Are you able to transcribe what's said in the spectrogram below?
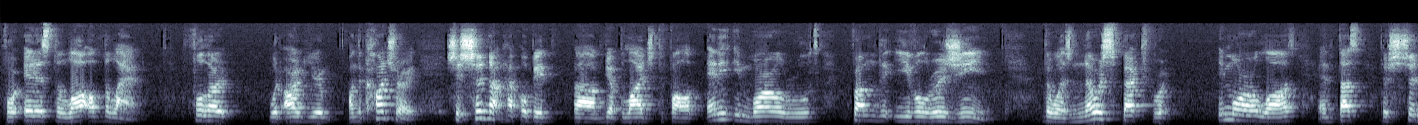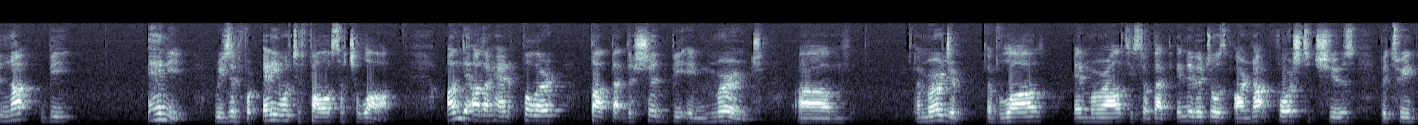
for it is the law of the land. Fuller would argue, on the contrary, she should not have obeyed, uh, be obliged to follow any immoral rules from the evil regime. There was no respect for immoral laws, and thus there should not be any reason for anyone to follow such a law. On the other hand, Fuller thought that there should be a merge um, a merger of law and morality so that individuals are not forced to choose between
